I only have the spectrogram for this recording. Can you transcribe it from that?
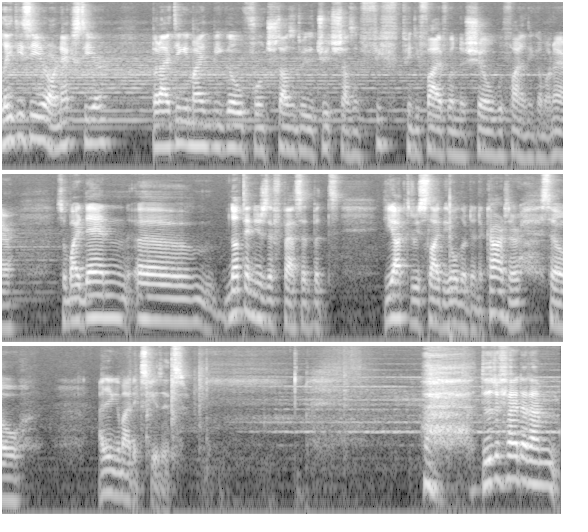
late this year or next year, but I think it might be go from 2023, to 2025 when the show will finally come on air. So by then, um, not 10 years have passed, but the actor is slightly older than the character, so I think you might excuse it. Due to the fact that I'm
